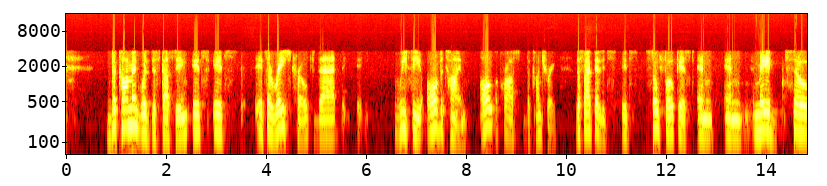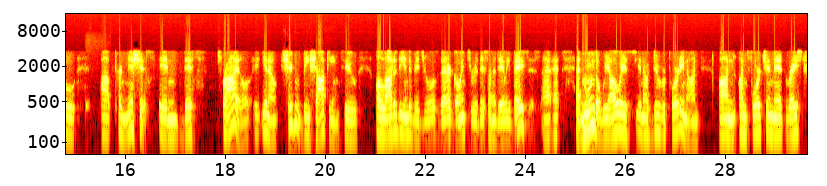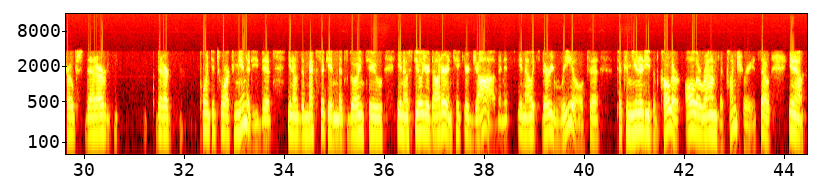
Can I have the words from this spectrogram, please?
the comment was disgusting. It's it's it's a race trope that we see all the time, all across the country the fact that it's it's so focused and and made so uh, pernicious in this trial, you know, shouldn't be shocking to a lot of the individuals that are going through this on a daily basis. Uh, at, at Mundo, we always, you know, do reporting on on unfortunate race tropes that are that are pointed to our community. That you know, the Mexican that's going to you know steal your daughter and take your job, and it's you know it's very real to to communities of color all around the country. So you know,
